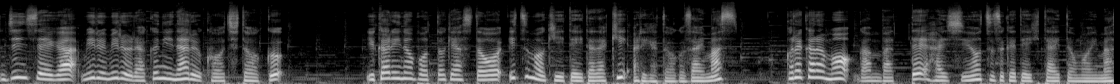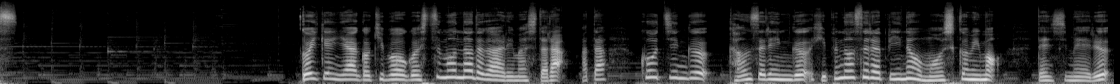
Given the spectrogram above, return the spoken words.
人生がみるみる楽になるコーチトーク。ゆかりのポッドキャストをいつも聞いていただきありがとうございます。これからも頑張って配信を続けていきたいと思います。ご意見やご希望、ご質問などがありましたら、また、コーチング、カウンセリング、ヒプノセラピーのお申し込みも、電子メール、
